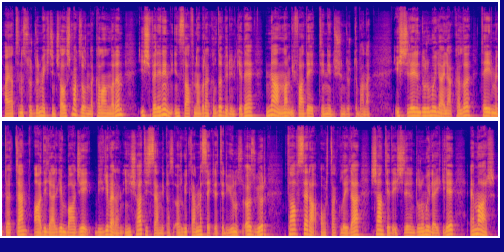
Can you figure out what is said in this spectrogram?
hayatını sürdürmek için çalışmak zorunda kalanların işverenin insafına bırakıldığı bir ülkede ne anlam ifade ettiğini düşündürttü bana. İşçilerin durumuyla alakalı T24'ten Adil Ergin Bağcı'ya bilgi veren İnşaat İş Sendikası Örgütlenme Sekreteri Yunus Özgür, Tavsera ortaklığıyla şantiyede işçilerin durumuyla ilgili MR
